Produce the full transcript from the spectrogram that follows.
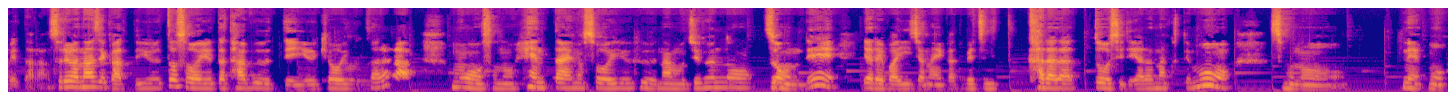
べたら。それはなぜかっていうと、そういったタブーっていう教育から、もうその変態のそういう風な、もう自分のゾーンでやればいいじゃないかって、別に体同士でやらなくても、その、ね、も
